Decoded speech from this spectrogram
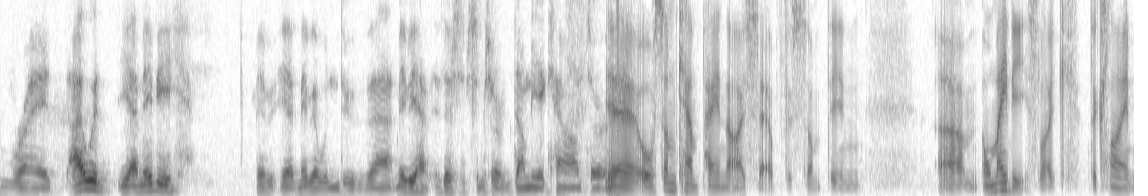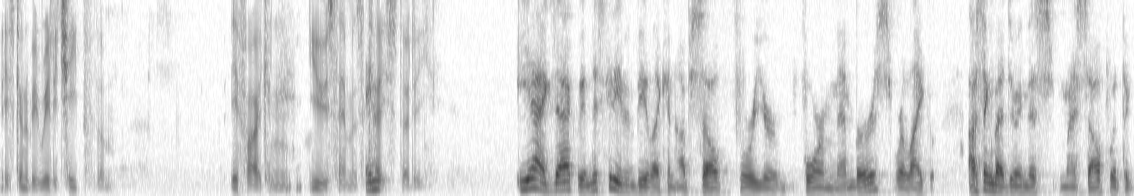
right. I would, yeah, maybe maybe yeah maybe I wouldn't do that. Maybe have, if there's some sort of dummy account or yeah, or some campaign that I set up for something, um, or maybe it's like the client is going to be really cheap for them if I can use them as a and, case study. Yeah, exactly. And this could even be like an upsell for your forum members. Where like I was thinking about doing this myself with the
